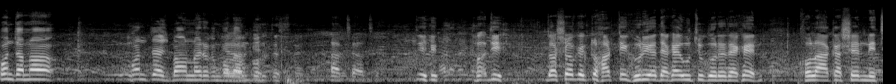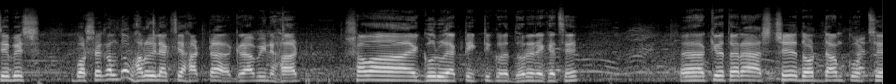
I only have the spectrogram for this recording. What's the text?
পঞ্চান্ন পঞ্চাশ বাউন্ন এরকম বলে আচ্ছা আচ্ছা। জি জি। দর্শক একটু হাটটি ঘুরিয়ে দেখায় উঁচু করে দেখেন। খোলা আকাশের নিচে বেশ বর্ষাকাল তো ভালোই লাগছে হাটটা গ্রামীণ হাট। সবাই গরু একটি একটি করে ধরে রেখেছে। ক্রেতারা আসছে দরদাম করছে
